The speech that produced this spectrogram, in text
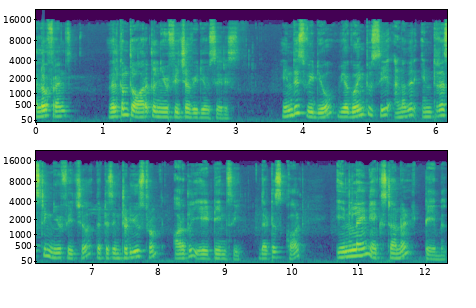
Hello friends, welcome to Oracle new feature video series. In this video, we are going to see another interesting new feature that is introduced from Oracle 18c that is called inline external table.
